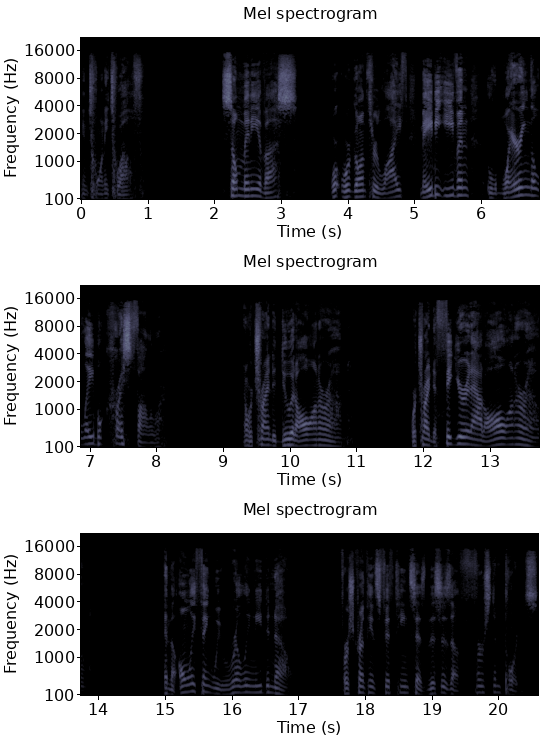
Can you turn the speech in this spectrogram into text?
in 2012? So many of us, we're, going through life, maybe even wearing the label Christ follower, and we're trying to do it all on our own. We're trying to figure it out all on our own. And the only thing we really need to know, 1 Corinthians 15 says this is of first importance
